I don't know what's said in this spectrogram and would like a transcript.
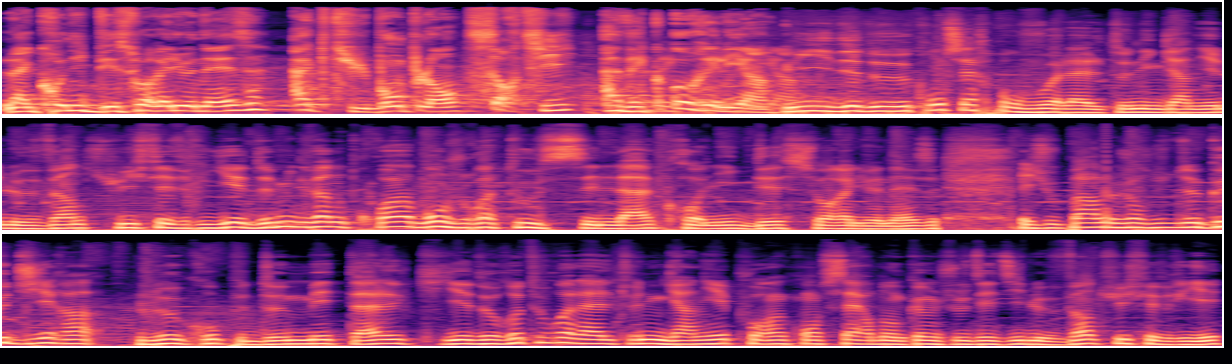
La chronique des soirées lyonnaises, actu, bon plan, sortie avec Aurélien. Une idée de concert pour vous à l'Altony Garnier le 28 février 2023. Bonjour à tous, c'est la chronique des soirées lyonnaises. Et je vous parle aujourd'hui de Gojira, le groupe de métal qui est de retour à la Garnier pour un concert, donc comme je vous ai dit, le 28 février.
